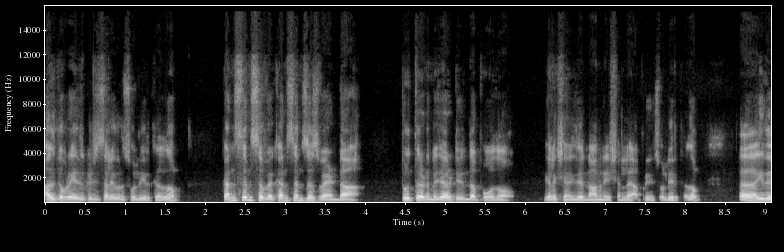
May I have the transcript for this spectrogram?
அதுக்கப்புறம் எதிர்க்கட்சி தலைவர் சொல்லியிருக்கிறதும் கன்சென்ஸ் கன்சென்சஸ் வேண்டாம். டூ தேர்ட் மெஜாரிட்டி இருந்தா போதும். எலெக்ஷன் இது நாமினேஷன்ல அப்படின்னு சொல்லியிருக்கிறதும் இது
